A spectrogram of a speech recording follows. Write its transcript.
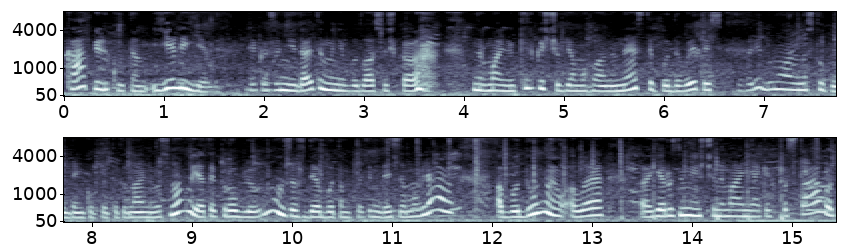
капельку там єлі-єлі. Я кажу, ні, дайте мені, будь ласка, нормальну кількість, щоб я могла нанести, подивитись. Взагалі думала на наступний день купити тональну основу. Я так роблю ну завжди, або там потім десь замовляю, або думаю, але е, я розумію, що немає ніяких поставок,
